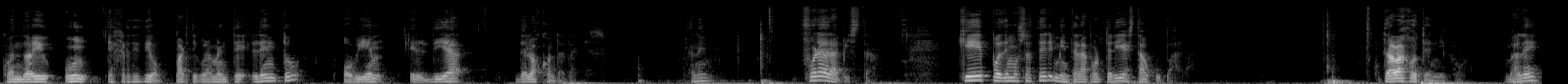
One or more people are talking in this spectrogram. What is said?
cuando hay un ejercicio particularmente lento o bien el día de los contraataques. Fuera de la pista. ¿Qué podemos hacer mientras la portería está ocupada? Trabajo técnico, ¿vale?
